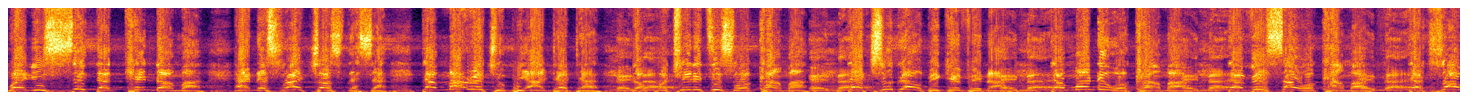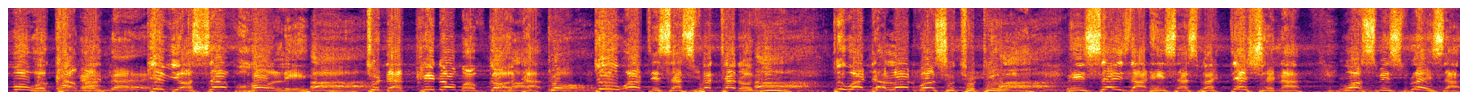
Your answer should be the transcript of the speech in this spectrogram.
When you seek the kingdom and his righteousness, the marriage will be added. uh, The opportunities will come. Amen. The children will be given. Amen. The money will come. Amen. The visa will come. Amen. The travel will come. Amen. Give yourself wholly Ah. to the kingdom of God. God. Do what is expected of Ah. Do what the Lord wants you to do. He says that his expectation uh, was misplaced. uh.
